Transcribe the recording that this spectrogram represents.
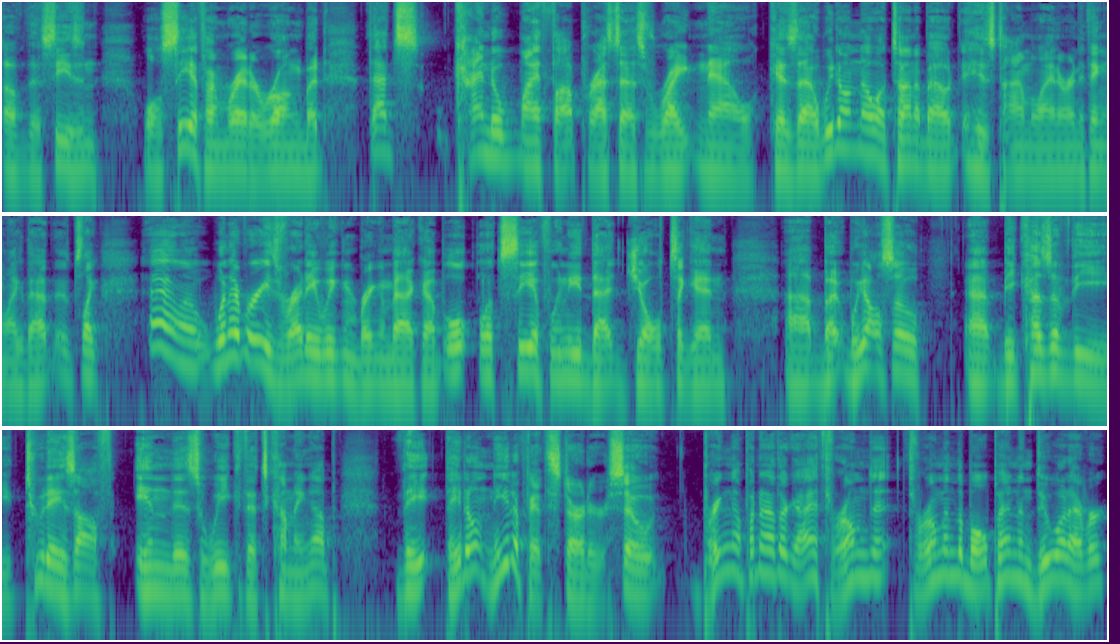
of the season. We'll see if I'm right or wrong, but that's kind of my thought process right now because uh, we don't know a ton about his timeline or anything like that. It's like, eh, whenever he's ready, we can bring him back up. Let's see if we need that jolt again. Uh, but we also, uh, because of the two days off in this week that's coming up, they they don't need a fifth starter. So bring up another guy, throw him to, throw him in the bullpen, and do whatever.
